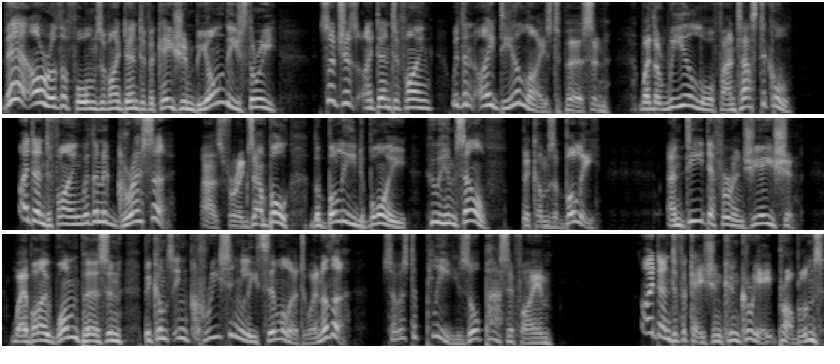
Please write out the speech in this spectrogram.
There are other forms of identification beyond these three, such as identifying with an idealized person, whether real or fantastical, identifying with an aggressor, as for example, the bullied boy who himself becomes a bully, and de-differentiation, whereby one person becomes increasingly similar to another, so as to please or pacify him. Identification can create problems.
